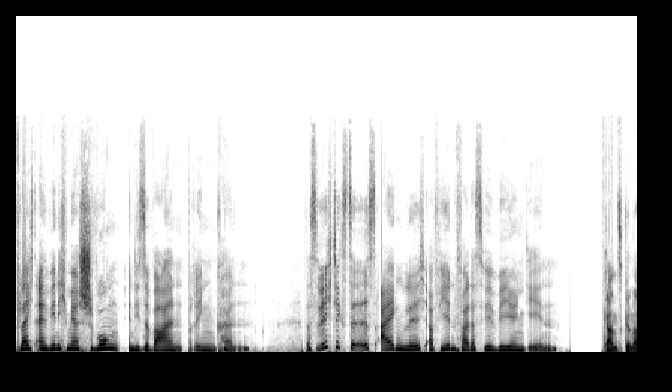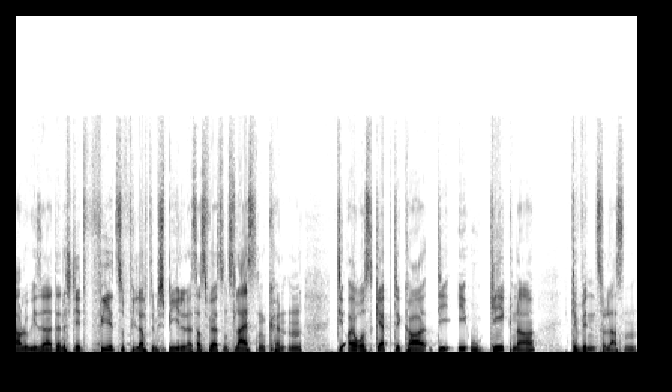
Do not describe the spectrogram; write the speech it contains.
vielleicht ein wenig mehr Schwung in diese Wahlen bringen können. Das Wichtigste ist eigentlich auf jeden Fall, dass wir wählen gehen. Ganz genau, Luisa, denn es steht viel zu viel auf dem Spiel, als dass wir es uns leisten könnten, die Euroskeptiker, die EU-Gegner gewinnen zu lassen.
